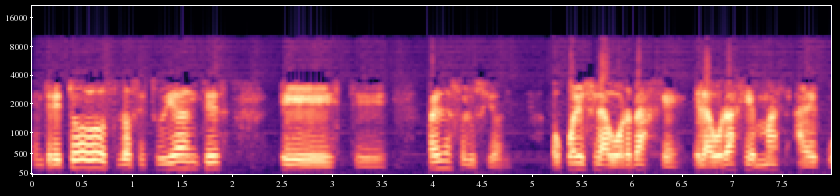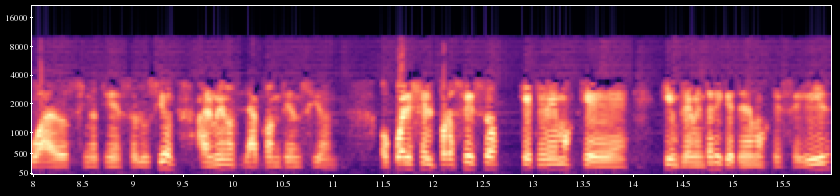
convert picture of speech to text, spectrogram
entre todos los estudiantes, este, cuál es la solución o cuál es el abordaje, el abordaje más adecuado si no tiene solución, al menos la contención, o cuál es el proceso que tenemos que, implementar y que tenemos que seguir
